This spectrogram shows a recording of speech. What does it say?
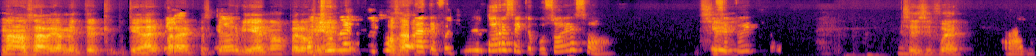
No, o sea, obviamente que- quedar, para pues, quedar bien, ¿no? Pero Fue miren, Chumel, fue o sea- espérate, fue Chumel Torres el que puso eso, ese sí, tweet. Sí, sí fue. Raro.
